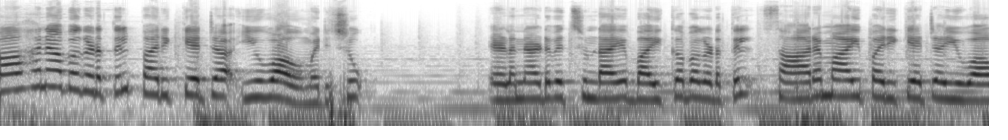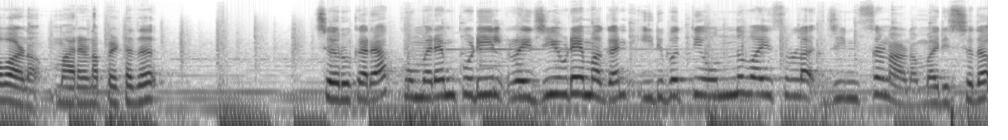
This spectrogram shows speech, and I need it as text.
വാഹനാപകടത്തിൽ പരിക്കേറ്റ യുവാവ് മരിച്ചു. എളനാട് വെച്ചുണ്ടായ ബൈക്ക് അപകടത്തിൽ സാരമായി പരിക്കേറ്റ യുവാവാണ് മരണപ്പെട്ടത്. ചെറുകര കുമരംകുടിയിൽ റെജിയുടെ മകൻ ഇരുപത്തിയൊന്ന് വയസ്സുള്ള ജിൻസണാണ് മരിച്ചത്.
